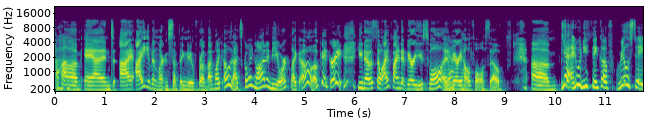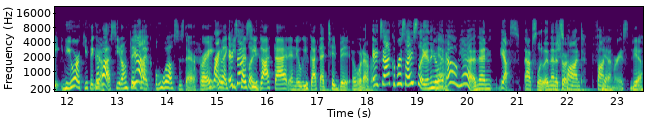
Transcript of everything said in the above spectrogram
Uh-huh. Um, and I, I even learned something new from, I'm like, oh, that's going on in New York. Like, oh, okay, great. You know, so I find it very useful and Yeah. very helpful. So, um, Yeah, and when you think of real estate, New York, you think of us. You don't think Yeah. like who else is there, right? Right, Like because you got that and it- you got that tidbit or whatever. exactly, precisely. And then you're like, oh, yeah. And then, yes, absolutely. And then it's Sure. fond, fond Yeah. memories. Yeah.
